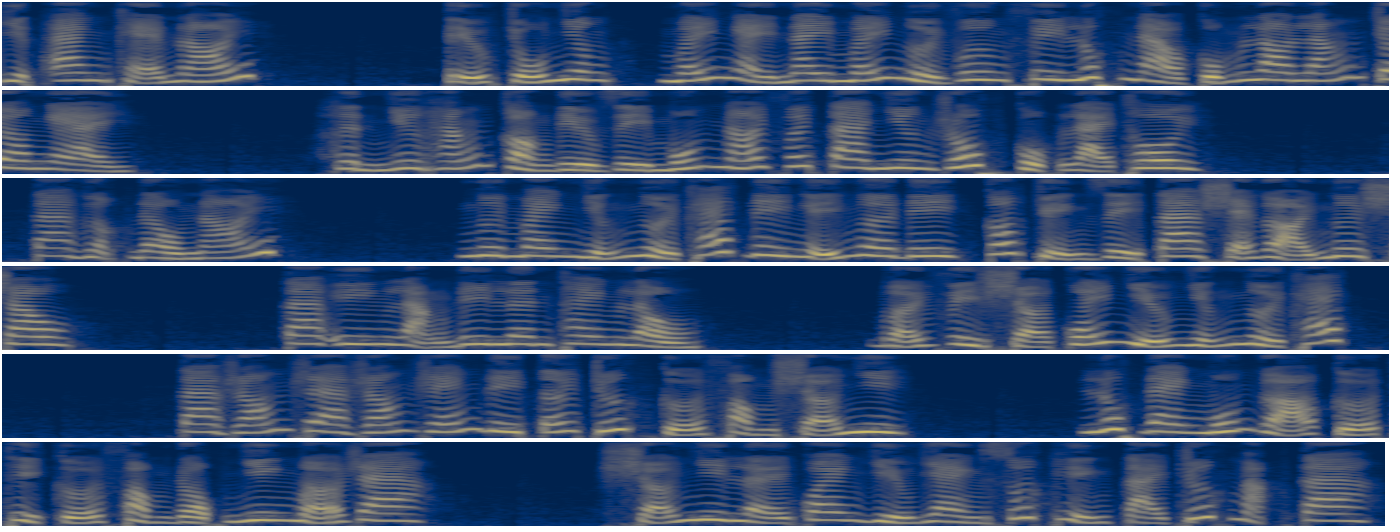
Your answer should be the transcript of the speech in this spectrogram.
Dịch An khẽ nói. Tiểu chủ nhân, mấy ngày nay mấy người vương phi lúc nào cũng lo lắng cho ngài. Hình như hắn còn điều gì muốn nói với ta nhưng rốt cuộc lại thôi. Ta gật đầu nói. Ngươi mang những người khác đi nghỉ ngơi đi, có chuyện gì ta sẽ gọi ngươi sau. Ta yên lặng đi lên thang lầu. Bởi vì sợ quấy nhiễu những người khác. Ta rón ra rón rén đi tới trước cửa phòng sở nhi. Lúc đang muốn gõ cửa thì cửa phòng đột nhiên mở ra. Sở nhi lệ quan dịu dàng xuất hiện tại trước mặt ta.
